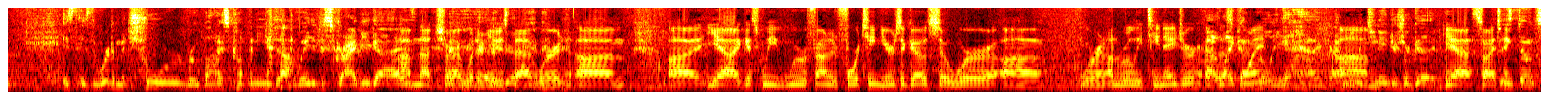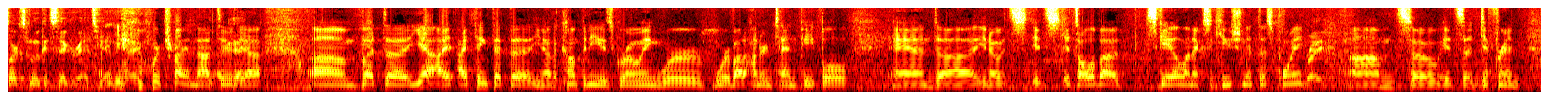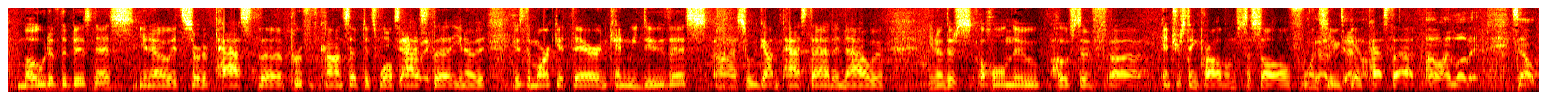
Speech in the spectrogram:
is, is the word a mature robotics company the, the way to describe you guys? I'm not sure I would have used that word. Um, uh, yeah, I guess we, we were founded 14 years ago, so we're uh, we're an unruly teenager at I this like point. unruly, yeah, unruly Um, teenagers are good. yeah, so I Just think- don't start smoking cigarettes yet. Okay? Yeah, we're trying not to. Okay. Yeah, um, but uh, yeah, I, I think that the you know the company is growing. We're we're about 110 people, and uh, you know it's it's it's all about scale and execution at this point. Right. Um, so it's a different mode of the business. You know, it's sort of past the proof of concept. It's well Exactly. past the you know is the market there and can we do this? Uh, so we've gotten past that, and now you know there's a whole new host of uh, interesting problems to solve once Without a you get past that. Oh, I love it. So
